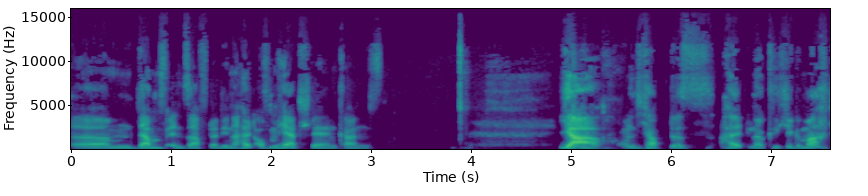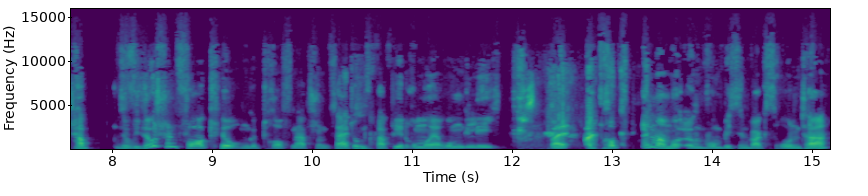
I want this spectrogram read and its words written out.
ähm, Dampfentsafter, den du halt auf dem Herd stellen kannst. Ja, und ich habe das halt in der Küche gemacht, habe sowieso schon Vorkehrungen getroffen, habe schon Zeitungspapier drumherum gelegt, weil er tropft immer mal irgendwo ein bisschen Wachs runter.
